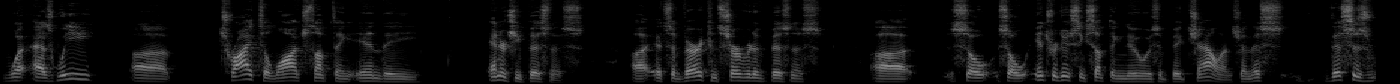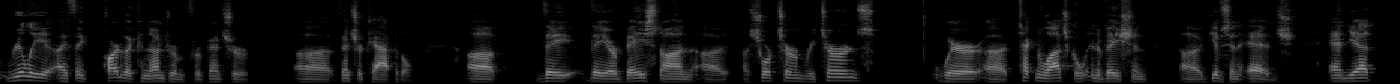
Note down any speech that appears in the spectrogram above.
what, as we uh, try to launch something in the energy business, uh, it's a very conservative business. Uh, so, so introducing something new is a big challenge, and this this is really, I think, part of the conundrum for venture uh, venture capital. Uh, they they are based on uh, short-term returns, where uh, technological innovation gives an edge, and yet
